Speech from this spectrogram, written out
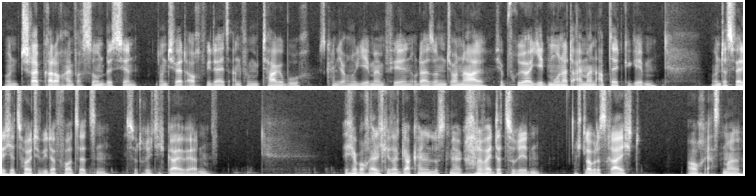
Und schreibe gerade auch einfach so ein bisschen. Und ich werde auch wieder jetzt anfangen mit Tagebuch. Das kann ich auch nur jedem empfehlen. Oder so ein Journal. Ich habe früher jeden Monat einmal ein Update gegeben. Und das werde ich jetzt heute wieder fortsetzen. Das wird richtig geil werden. Ich habe auch ehrlich gesagt gar keine Lust mehr, gerade weiter zu reden. Ich glaube, das reicht. auch erstmal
